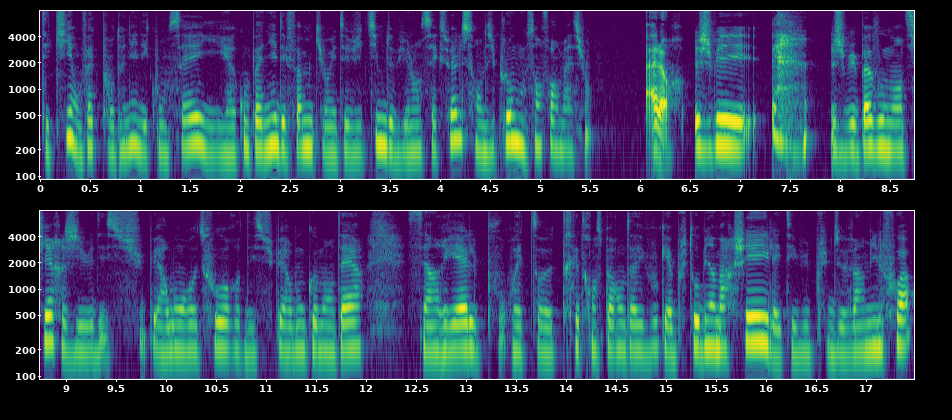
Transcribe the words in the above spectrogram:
T'es qui, en fait, pour donner des conseils et accompagner des femmes qui ont été victimes de violences sexuelles sans diplôme ou sans formation? Alors, je vais je vais pas vous mentir, j'ai eu des super bons retours, des super bons commentaires. C'est un réel, pour être très transparente avec vous, qui a plutôt bien marché. Il a été vu plus de 20 000 fois.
